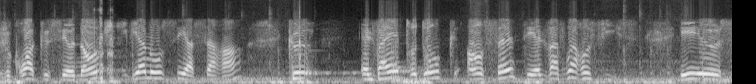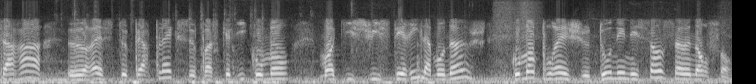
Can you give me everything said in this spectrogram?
je crois que c'est un ange qui vient annoncer à Sarah que elle va être donc enceinte et elle va avoir un fils. Et Sarah reste perplexe parce qu'elle dit comment moi qui suis stérile à mon âge, comment pourrais-je donner naissance à un enfant?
